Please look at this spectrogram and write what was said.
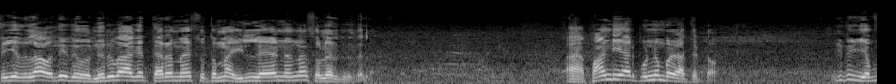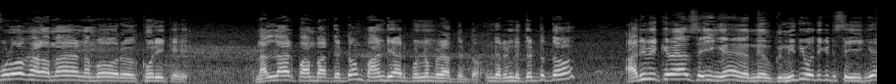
செய்யறதெல்லாம் வந்து இது ஒரு நிர்வாக திறமை சுத்தமா இல்லைன்னு தான் சொல்லுறது இதில். பாண்டியார் புன்னம்பழா திட்டம். இது எவ்வளோ காலமா நம்ம ஒரு கோரிக்கை. நல்லார் பாம்பார் திட்டம் பாண்டியார் புன்னம்பழா திட்டம். இந்த ரெண்டு திட்டத்தும் அறிவிக்கவே செய்யுங்க. நிதி ஒதுக்கீடு செய்யுங்க.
